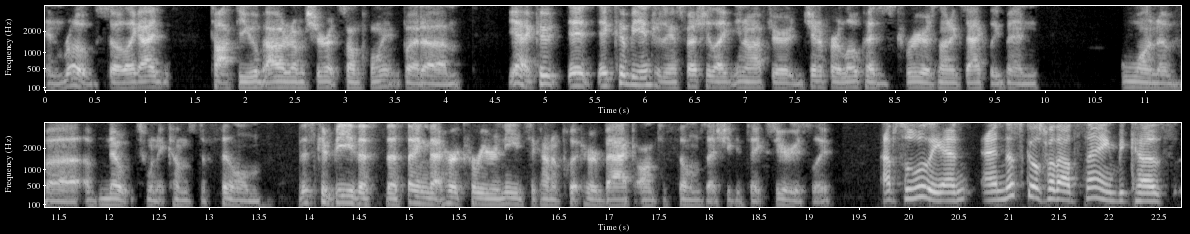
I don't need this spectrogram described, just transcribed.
in robes. So, like, I talked to you about it, I'm sure, at some point, but um, yeah, it could it, it could be interesting, especially like you know after Jennifer Lopez's career has not exactly been one of uh, of notes when it comes to film. This could be the the thing that her career needs to kind of put her back onto films that she could take seriously. Absolutely, and and this goes without saying because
